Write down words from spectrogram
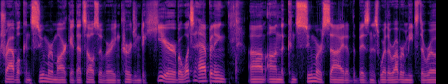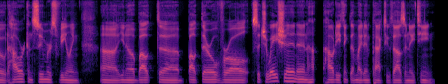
travel consumer market. That's also very encouraging to hear. But what's happening um, on the consumer side of the business, where the rubber meets the road? How are consumers feeling? Uh, you know about uh, about their overall situation, and how do you think that might impact 2018?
